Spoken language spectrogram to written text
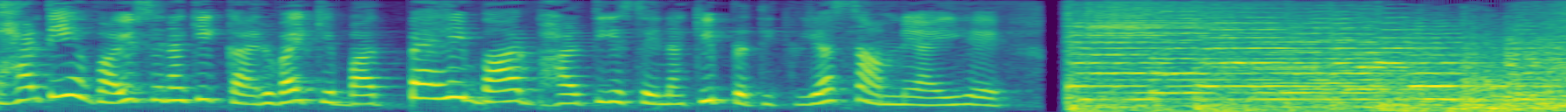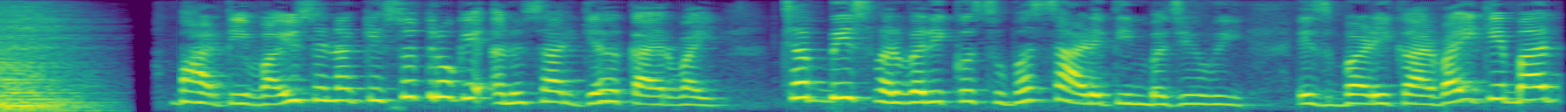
भारतीय वायुसेना की कार्रवाई के बाद पहली बार भारतीय सेना की प्रतिक्रिया सामने आई है। भारतीय वायुसेना के सूत्रों के अनुसार यह कार्रवाई 26 फरवरी को सुबह साढ़े तीन बजे हुई। इस बड़ी कार्रवाई के बाद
